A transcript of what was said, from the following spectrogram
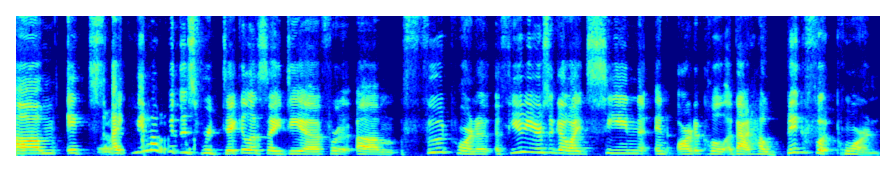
Um, it's I came up with this ridiculous idea for um, food porn. A, a few years ago, I'd seen an article about how Bigfoot porn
